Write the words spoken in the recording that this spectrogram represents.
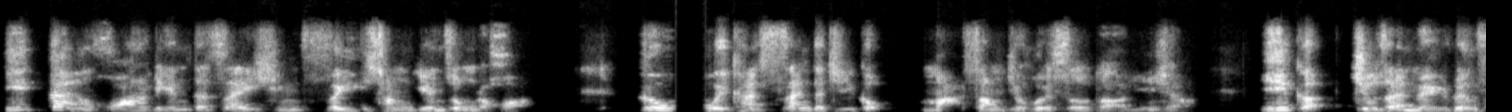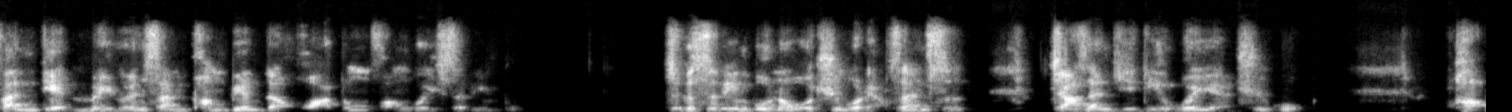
一旦花莲的灾情非常严重的话，各位看三个机构马上就会受到影响。一个就在美伦饭店、美伦山旁边的华东防卫司令部，这个司令部呢，我去过两三次，加山基地我也去过。好，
